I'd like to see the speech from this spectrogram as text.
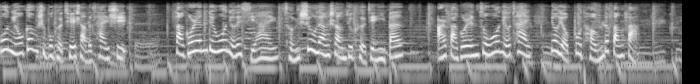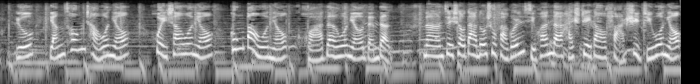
蜗牛更是不可缺少的菜式。法国人对蜗牛的喜爱从数量上就可见一斑，而法国人做蜗牛菜又有不同的方法，如洋葱炒蜗牛、烩烧蜗牛、宫爆蜗牛、滑蛋蜗牛等等。那最受大多数法国人喜欢的还是这道法式焗蜗牛。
